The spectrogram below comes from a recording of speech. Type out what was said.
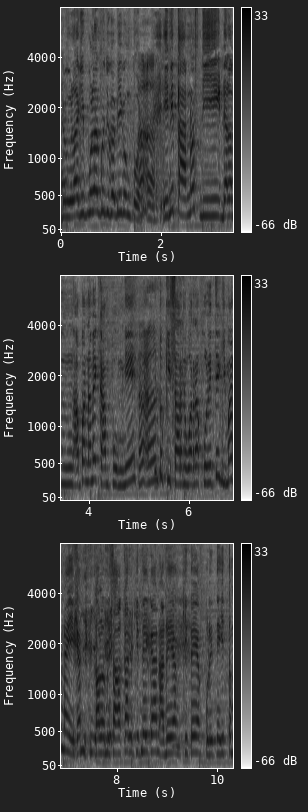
Aduh lagi pula gue juga bingung pun. Heeh. Ini Thanos di dalam apa namanya kampungnya Heeh. itu kisaran warna kulitnya gimana ya kan? Kalau misalkan kita kan ada yang kita yang kulitnya hitam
